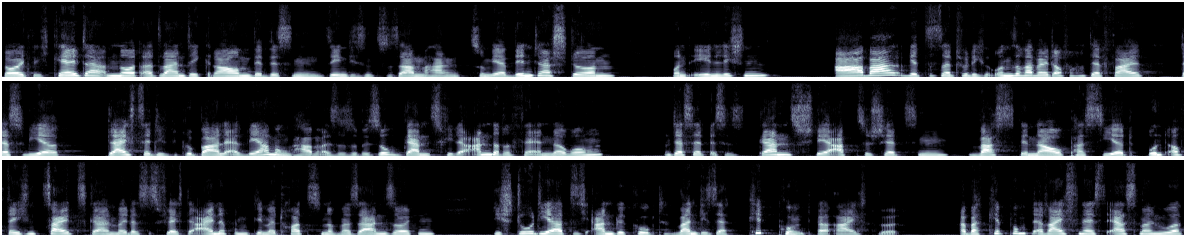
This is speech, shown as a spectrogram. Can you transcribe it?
deutlich kälter im Nordatlantikraum. Wir wissen, sehen diesen Zusammenhang zu mehr Winterstürmen und ähnlichen. Aber jetzt ist natürlich in unserer Welt auch noch der Fall, dass wir gleichzeitig die globale Erwärmung haben, also sowieso ganz viele andere Veränderungen. Und deshalb ist es ganz schwer abzuschätzen, was genau passiert und auf welchen Zeitskalen, weil das ist vielleicht der eine Punkt, den wir trotzdem nochmal sagen sollten. Die Studie hat sich angeguckt, wann dieser Kipppunkt erreicht wird. Aber Kipppunkt erreichen heißt erstmal nur,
